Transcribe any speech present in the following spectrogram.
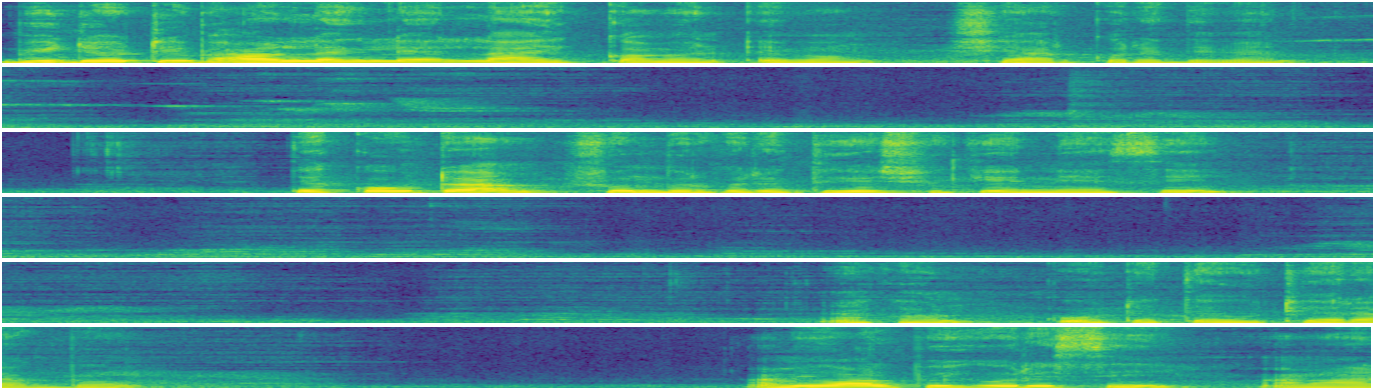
ভিডিওটি ভালো লাগলে লাইক, কমেন্ট এবং শেয়ার করে দেবেন। তো কৌটা সুন্দর করে ধুয়ে শুকিয়ে নিয়েছি। এখন কৌটাতে উঠিয়ে রাখব। আমি অল্পই করেছি, আমার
